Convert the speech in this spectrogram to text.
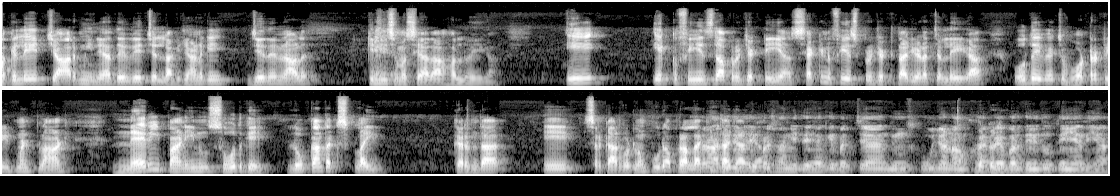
ਅਗਲੇ 4 ਮਹੀਨਿਆਂ ਦੇ ਵਿੱਚ ਲੱਗ ਜਾਣਗੇ, ਜਿਹਦੇ ਨਾਲ ਕਿੰਨੀ ਸਮੱਸਿਆ ਦਾ ਹੱਲ ਹੋਏਗਾ। ਇਹ ਇੱਕ ਫੇਜ਼ ਦਾ ਪ੍ਰੋਜੈਕਟ ਇਹ ਆ। ਸੈਕੰਡ ਫੇਜ਼ ਪ੍ਰੋਜੈਕਟ ਦਾ ਜਿਹੜਾ ਚੱਲੇਗਾ, ਉਹਦੇ ਵਿੱਚ ਵਾਟਰ ਟ੍ਰੀਟਮੈਂਟ ਪਲਾਂਟ ਨਹਿਰੀ ਪਾਣੀ ਨੂੰ ਸੋਧ ਕੇ ਲੋਕਾਂ ਤੱਕ ਸਪਲਾਈ ਕਰਨ ਦਾ ਇਹ ਸਰਕਾਰ ਵੱਲੋਂ ਪੂਰਾ ਉਪਰਾਲਾ ਪਰ ਕੀਤਾ ਜਾ ਰਿਹਾ। ਪਰੇਸ਼ਾਨੀ ਤੇ ਹੈ ਕਿ ਬੱਚਿਆਂ ਨੂੰ ਸਕੂਲ ਜਾਣਾ ਔਖਾ ਹੈ। ਵਰਦੀ ਨਹੀਂ ਧੋਤੀਆਂ ਜਾਂਦੀਆਂ।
